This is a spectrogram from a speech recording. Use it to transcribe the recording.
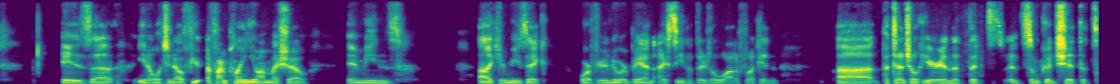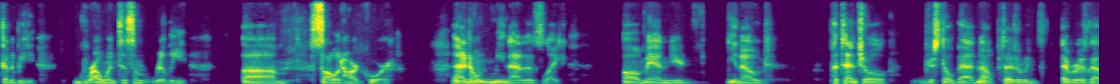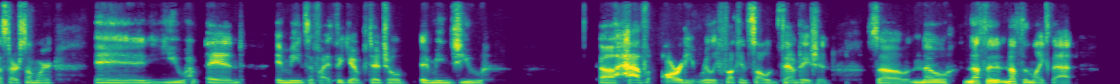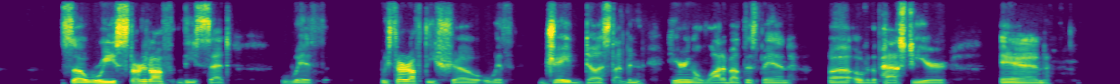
is uh you know let you know if you if i'm playing you on my show it means i like your music or if you're a newer band i see that there's a lot of fucking uh potential here and that that's it's some good shit that's going to be growing to some really um solid hardcore and I don't mean that as like, oh man, you you know, potential, you're still bad. No, potential everybody's got to start somewhere, and you and it means if I think you have potential, it means you uh, have already really fucking solid foundation. So no, nothing, nothing like that. So we started off the set with, we started off the show with Jade Dust. I've been hearing a lot about this band uh, over the past year, and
